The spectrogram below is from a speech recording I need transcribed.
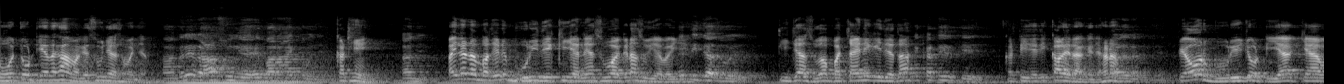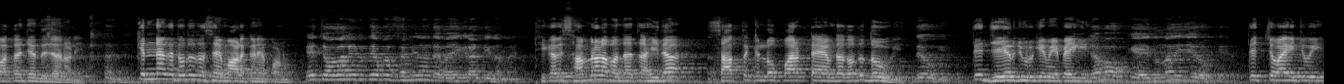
ਦੋ ਝੋਟੀਆਂ ਦਿਖਾਵਾਂਗੇ ਸੂਈਆਂ ਸਵਾਈਆਂ। ਹਾਂ ਵੀਰੇ ਰਾਤ ਸੂਈ ਇਹ 12 1 ਵਜੇ। ਇਕੱਠੀਆਂ। ਹਾਂਜੀ। ਪਹਿਲਾ ਨੰਬਰ ਜਿਹੜੀ ਬੂਰੀ ਦੇਖੀ ਜਾਂਦੇ ਆ ਸੂਆ ਕਿਹੜਾ ਸੂਆ ਬਾਈ ਇਹ ਜੀ ਤੀਜਾ ਸੂਆ ਜੀ। ਤੀਜਾ ਸੂਆ ਬੱਚਾ ਇਹਨੇ ਕੀ ਦੇਤਾ? ਇਹ ਕੱਟੀ ਦਿੱਤੀ ਹੈ ਜੀ। ਕੱਟੀ ਜਿਹਦੀ ਕਾਲੇ ਰੰਗ 'ਚ ਹਨਾ? ਕਾਲੇ ਰੰਗ ਦੀ। ਪਿਓਰ ਬੂਰੀ ਝੋਟੀ ਆ ਕਿਆ ਬਾਤ ਆ ਜਿੰਦ ਜਾਨ ਵਾਲੀ। ਕਿੰਨਾ ਕੁ ਦੁੱਧ ਦੱਸਿਆ ਮਾਲਕ ਨੇ ਆਪਾਂ ਨੂੰ? ਇਹ 14 ਲੀਟਰ ਦੀ ਆਪਾਂ ਤਸੱਲੀ ਨਾਲ ਦੇਵਾਂਗੇ ਗਾਰੰਟੀ ਨਾਲ ਮੈਂ। ਠੀਕ ਆ ਵੀ ਸਾਹਮਣੇ ਵਾਲਾ ਬੰਦਾ ਚਾਹੀਦਾ 7 ਕਿਲੋ ਪਰ ਟਾਈਮ ਦਾ ਦੁੱਧ ਦਊਗੀ। ਦੇਊਗੀ। ਤੇ ਜੇਰ ਜੂਰ ਕਿਵੇਂ ਪੈਗੀ? ਜਮਾ ਓਕੇ ਜੀ, ਦੋਨਾਂ ਦੀ ਜੇਰ ਓਕੇ ਤੇ ਚਵਾਈ ਚੁਈ?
